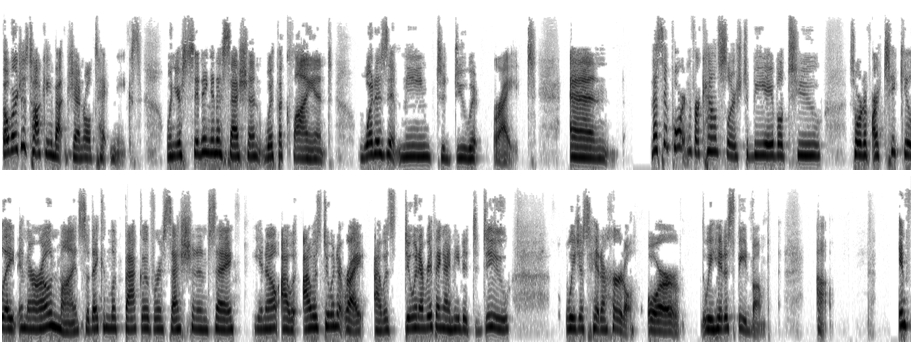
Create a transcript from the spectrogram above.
but we're just talking about general techniques. When you're sitting in a session with a client what does it mean to do it right? And that's important for counselors to be able to sort of articulate in their own mind so they can look back over a session and say you know I, w- I was doing it right. I was doing everything i needed to do. We just hit a hurdle or we hit a speed bump. Uh, in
